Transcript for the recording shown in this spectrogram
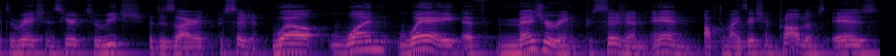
iterations here to reach the desired precision? Well, one way of measuring precision in optimization problems is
